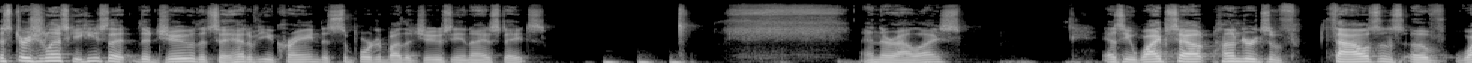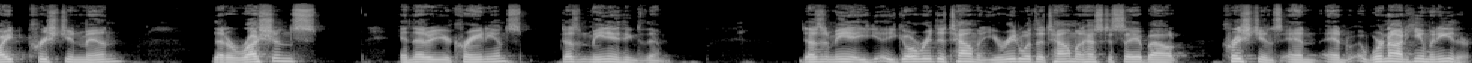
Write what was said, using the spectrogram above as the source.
Mr. Zelensky, he's the, the Jew that's the head of Ukraine, that's supported by the Jews in the United States and their allies. As he wipes out hundreds of thousands of white Christian men that are Russians and that are Ukrainians, doesn't mean anything to them. Doesn't mean you, you go read the Talmud. You read what the Talmud has to say about Christians, and and we're not human either,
